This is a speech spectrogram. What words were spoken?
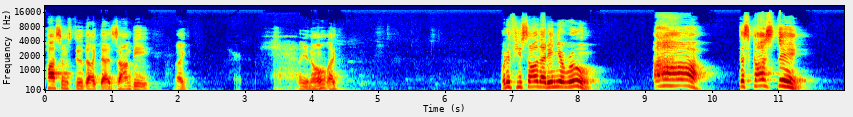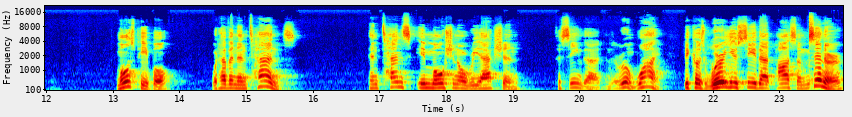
possums do that, like that zombie, like, you know, like, what if you saw that in your room? Ah, disgusting. Most people would have an intense, intense emotional reaction to seeing that in their room. Why? Because where you see that possum sinner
